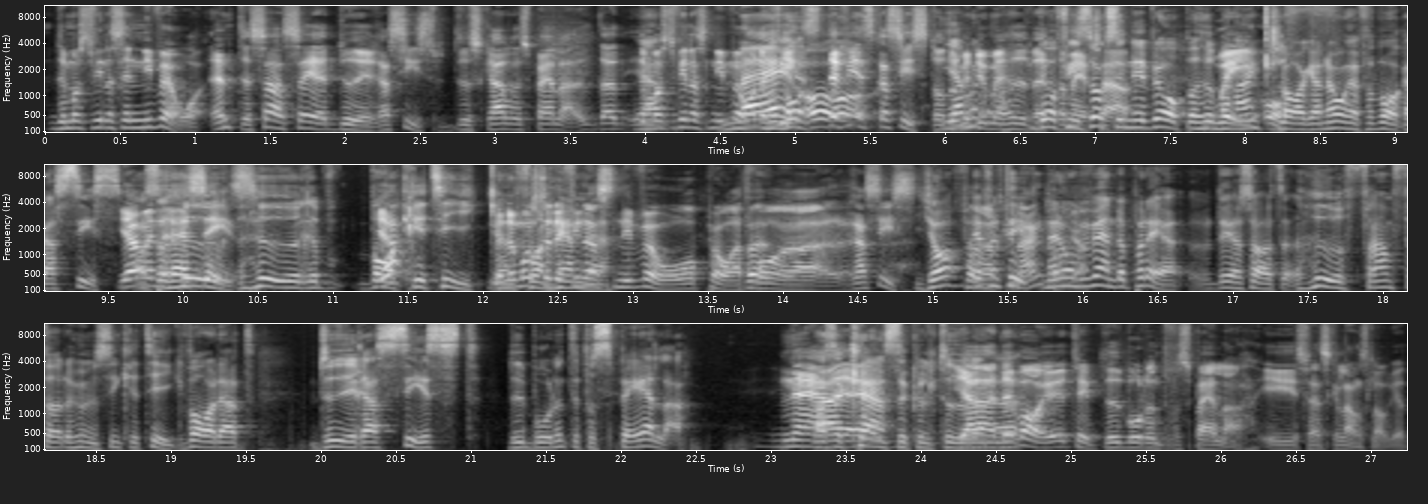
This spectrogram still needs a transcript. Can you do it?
det måste finnas en nivå. Inte så här säga att du är rasist, du ska aldrig spela. Det, det Ja. måste finnas en nivå. Nej, det, finns, och- det och- finns rasister, de Ja, är men dumma i huvudet. då de finns är det också så en nivå på hur man anklagar någon för att vara rasism. Ja, men alltså hur, hur var Ja, kritiken Men då måste det henne? finnas nivå på att Va- vara rasist. Ja, för definitivt. Men om vi vänder på det, det jag sa, att hur framförde hon sin kritik? Var det att du är rasist, du borde inte få spela? Nej, Alltså cancerkulturen, Ja, det var ju typ, du borde inte få spela i svenska landslaget.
